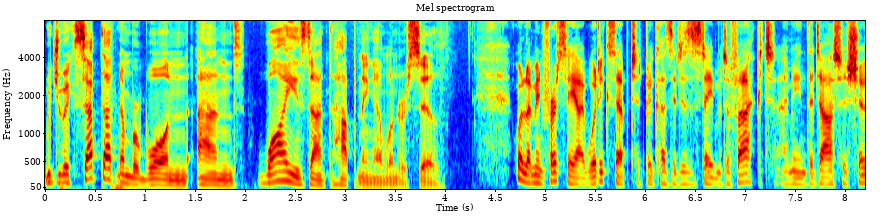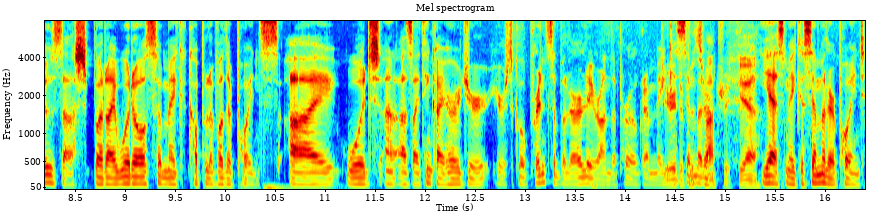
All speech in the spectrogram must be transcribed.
Would you accept that, number one? And why is that happening, I wonder, still? Well, I mean, firstly, I would accept it because it is a statement of fact. I mean, the data shows that. But I would also make a couple of other points. I would, as I think I heard your, your school principal earlier on the program make a similar, yeah. yes, make a similar point.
